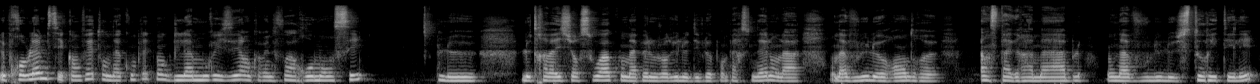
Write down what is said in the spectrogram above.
Le problème, c'est qu'en fait, on a complètement glamourisé, encore une fois, romancé, le, le travail sur soi qu'on appelle aujourd'hui le développement personnel, on a, on a voulu le rendre euh, Instagrammable, on a voulu le storyteller.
